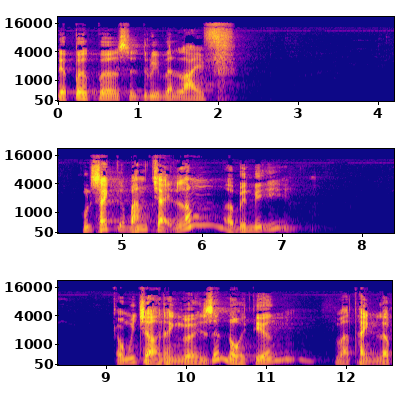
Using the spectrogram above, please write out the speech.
The purpose driven life. Cuốn sách bán chạy lắm ở bên mỹ. Ông ấy trở thành người rất nổi tiếng và thành lập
